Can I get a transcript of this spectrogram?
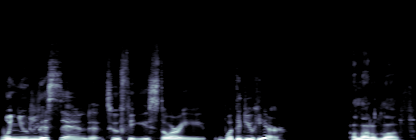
When you listened to Figgy's story, what did you hear? A lot of love.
